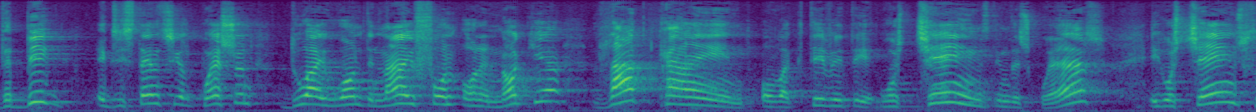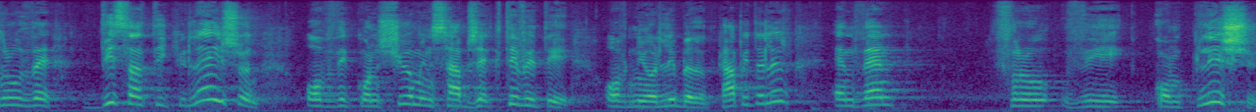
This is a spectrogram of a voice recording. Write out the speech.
the big existential question do I want an iPhone or a Nokia? That kind of activity was changed in the squares. It was changed through the disarticulation of the consuming subjectivity of neoliberal capitalism, and then through the completion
